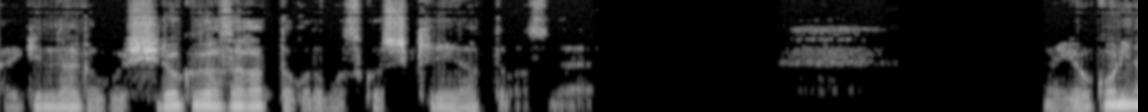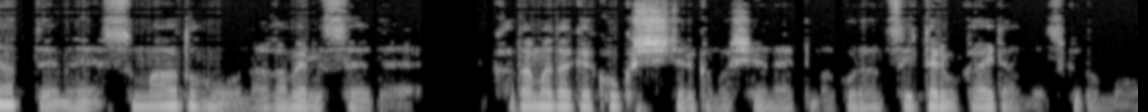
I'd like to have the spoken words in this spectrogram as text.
最近なんかこう視力が下がったことも少し気になってますね。横になってね、スマートフォンを眺めるせいで、片目だけ酷使してるかもしれないって、まあ、これはツイッターにも書いたんですけども、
